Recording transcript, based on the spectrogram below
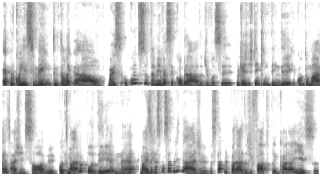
É por conhecimento? Então legal. Mas o quanto isso também vai ser cobrado de você? Porque a gente tem que entender que quanto mais a gente sobe, quanto maior o poder, né? Mais a responsabilidade. Você está preparado de fato para encarar isso?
